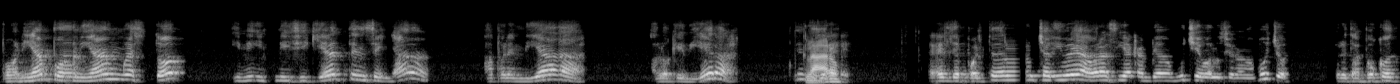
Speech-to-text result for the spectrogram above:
Ponían, ponían un stop y ni, ni siquiera te enseñaban. Aprendía a, a lo que vieras. Claro. El deporte de la lucha libre ahora sí ha cambiado mucho, evolucionado mucho pero tampoco,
